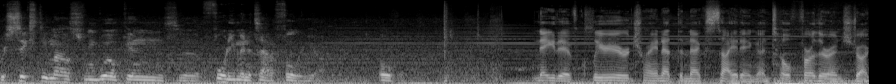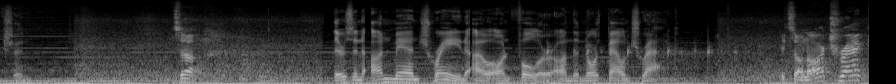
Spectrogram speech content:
we're 60 miles from Wilkins, uh, 40 minutes out of Fuller Over. Negative. Clear your train at the next siding until further instruction. What's up? There's an unmanned train out on Fuller on the northbound track. It's on our track?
